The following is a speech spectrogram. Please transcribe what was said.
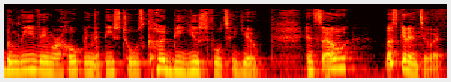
believing or hoping that these tools could be useful to you. And so let's get into it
